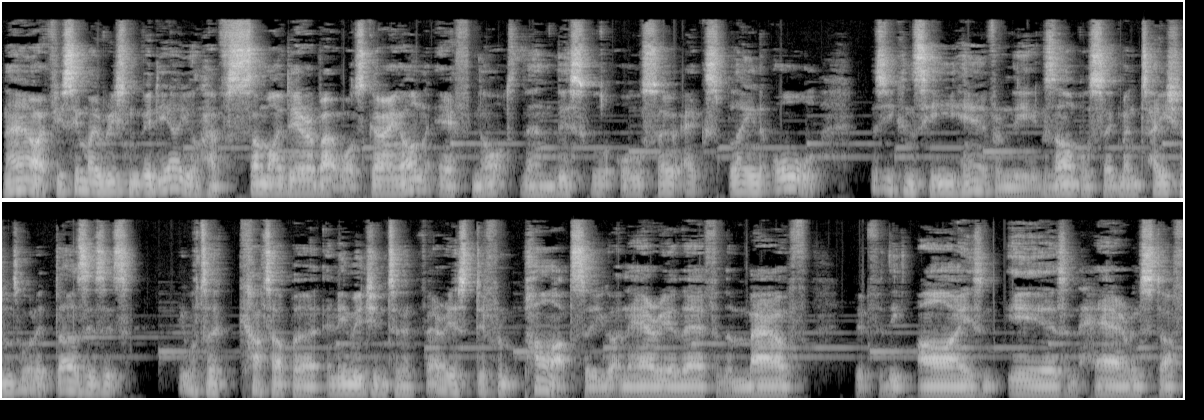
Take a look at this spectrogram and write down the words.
Now, if you see my recent video, you'll have some idea about what's going on. If not, then this will also explain all. As you can see here from the example segmentations, what it does is it's able to cut up a, an image into various different parts. So you've got an area there for the mouth, a bit for the eyes and ears and hair and stuff.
